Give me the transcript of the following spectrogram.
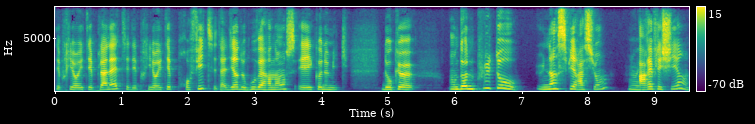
des priorités planète et des priorités profit, c'est-à-dire de gouvernance et économique. Donc euh, on donne plutôt une inspiration Oui. à réfléchir,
